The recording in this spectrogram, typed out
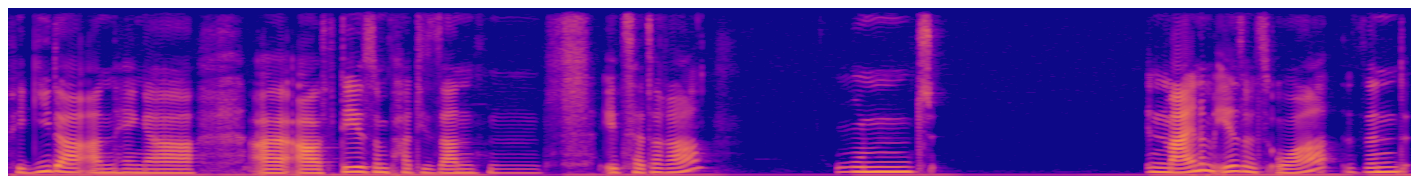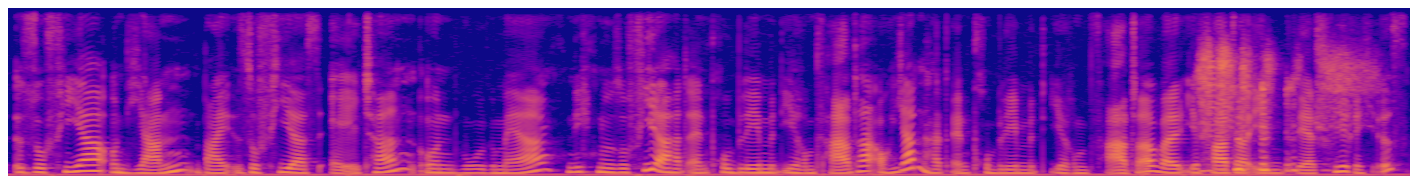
Pegida-Anhänger, äh, AfD-Sympathisanten etc. Und in meinem Eselsohr sind Sophia und Jan bei Sophias Eltern und wohlgemerkt, nicht nur Sophia hat ein Problem mit ihrem Vater, auch Jan hat ein Problem mit ihrem Vater, weil ihr Vater eben sehr schwierig ist.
